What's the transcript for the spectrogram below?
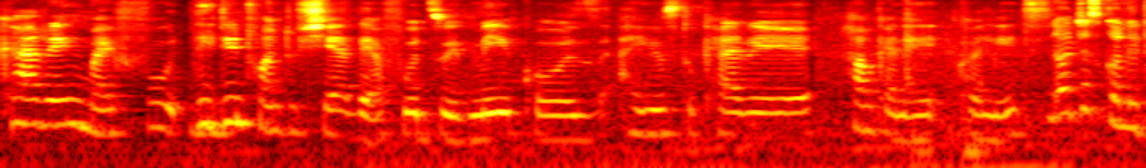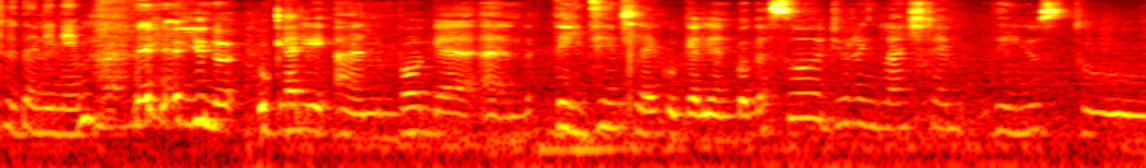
carrying my food, they didn't want to share their foods with me because I used to carry, how can I call it? Not just call it with any name. you know, ugali and boga, and they didn't like ugali and boga. So during lunchtime, they used to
